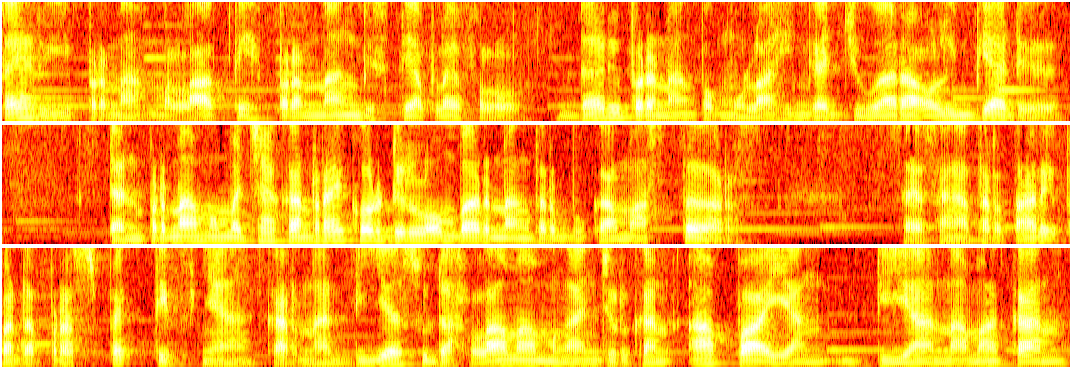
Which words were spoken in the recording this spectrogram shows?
Terry pernah melatih perenang di setiap level, dari perenang pemula hingga juara olimpiade, dan pernah memecahkan rekor di lomba renang terbuka Masters. Saya sangat tertarik pada perspektifnya karena dia sudah lama menganjurkan apa yang dia namakan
